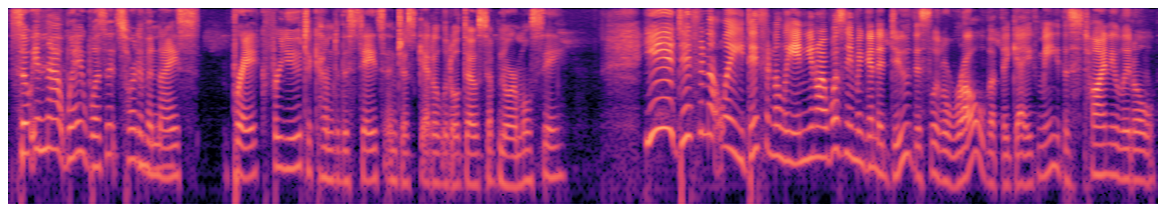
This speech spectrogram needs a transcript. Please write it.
So in that way, was it sort of a nice break for you to come to the States and just get a little dose of normalcy? Yeah, definitely, definitely. And you know, I wasn't even going to do this little role that they gave me, this tiny little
